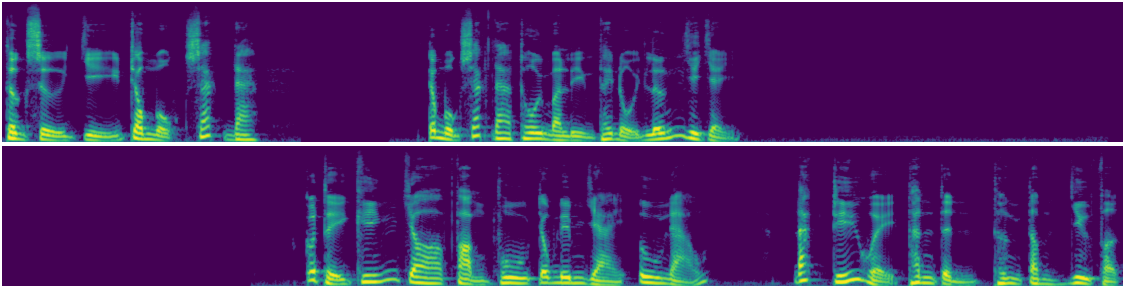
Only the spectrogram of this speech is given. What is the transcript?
thực sự chỉ trong một sát na trong một sát na thôi mà liền thay đổi lớn như vậy có thể khiến cho phàm phu trong đêm dài ưu não, đắc trí huệ thanh tịnh thân tâm như Phật.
